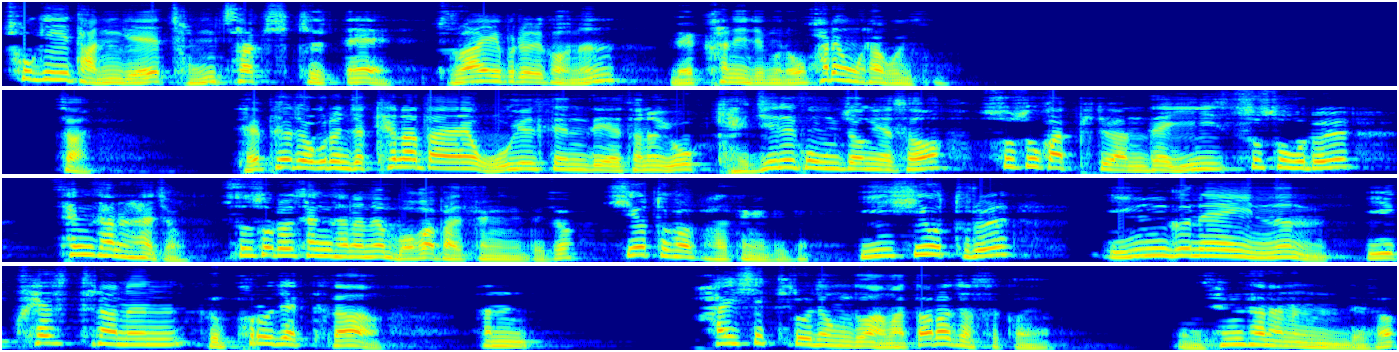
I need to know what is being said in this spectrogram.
초기 단계에 정착시킬 때 드라이브를 거는 메커니즘으로 활용을 하고 있습니다. 자, 대표적으로 이제 캐나다의 오일샌드에서는 요 개질 공정에서 수소가 필요한데 이 수소를 생산을 하죠. 수소를 생산하면 뭐가 발생이 되죠? CO2가 발생이 되죠. 이 CO2를 인근에 있는 이 퀘스트라는 그 프로젝트가 한 80km 정도 아마 떨어졌을 거예요. 어, 생산하는 데서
